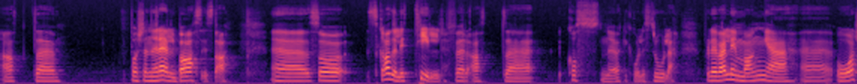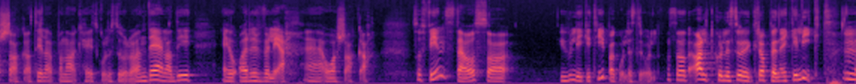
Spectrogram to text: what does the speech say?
at uh, på generell basis, da, uh, så skal det litt til for at uh, kosten øker kolesterolet. For det er veldig mange årsaker til at man har høyt kolesterol, og en del av de er jo arvelige årsaker. Så fins det også ulike typer kolesterol. Så alt kolesterol i kroppen er ikke likt. Mm.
